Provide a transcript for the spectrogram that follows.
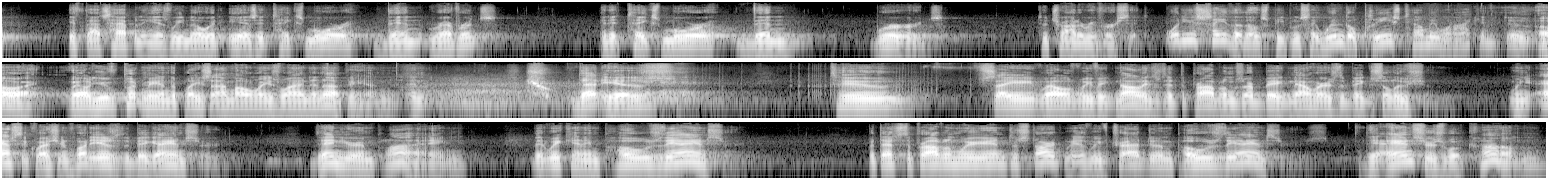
if that's happening as we know it is, it takes more than reverence and it takes more than words to try to reverse it. What do you say to those people who say, Wendell, please tell me what I can do? All right. Well, you've put me in the place I'm always winding up in, and that is to say, well, we've acknowledged that the problems are big, now where's the big solution? When you ask the question, what is the big answer? Then you're implying that we can impose the answer. But that's the problem we're in to start with. We've tried to impose the answers. The answers will come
